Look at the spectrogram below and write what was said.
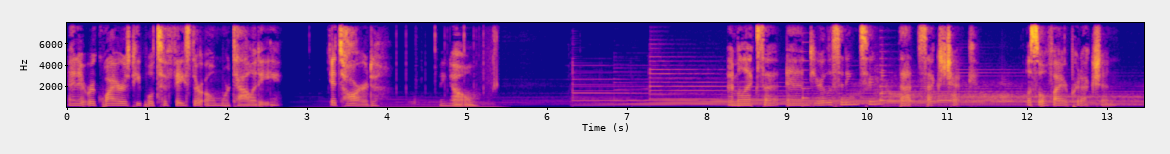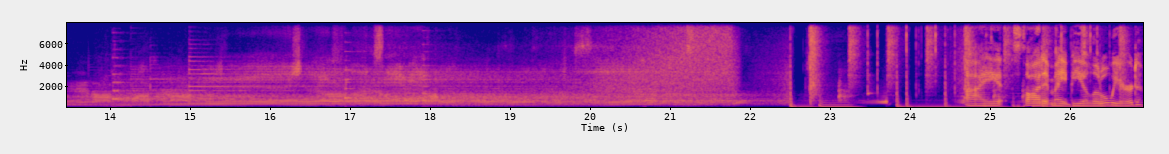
and it requires people to face their own mortality. It's hard. I know. I'm Alexa, and you're listening to That Sex Chick, a Soulfire production. I thought it might be a little weird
